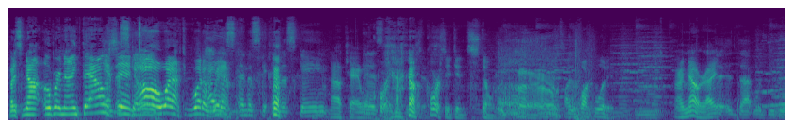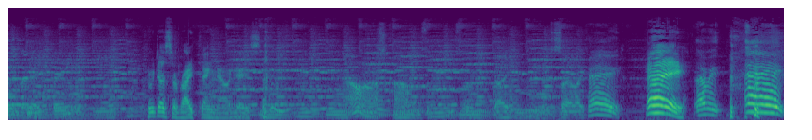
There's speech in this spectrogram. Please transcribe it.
But it's not over 9,000! Oh, what a, what a And win! this, and this, and this game Okay, well, is like Of course it did stone it. Why the fuck would it? I know, right? uh, that would be doing the right thing. Who does the right thing nowadays? I don't know. That's Kyle. He's the, he's the guy who said like, "Hey, hey! every, hey,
